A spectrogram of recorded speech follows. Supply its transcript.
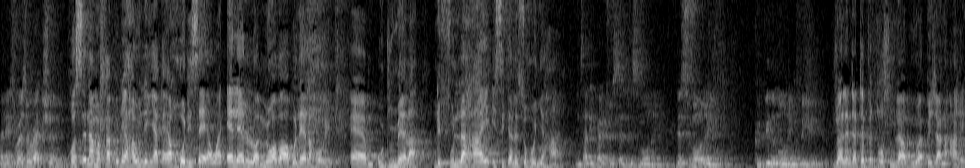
and his resurrection, go sena mohlapelo ya hao ileng ya ka ya kgodiseya wa elellwa mme wa ba wa bolela hore um o dumela lefung la hae e sita le tsohong ya hae Petrus said this morning, this morning could be the morning for you. jwale ntate petros o ile a bua pejana a re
